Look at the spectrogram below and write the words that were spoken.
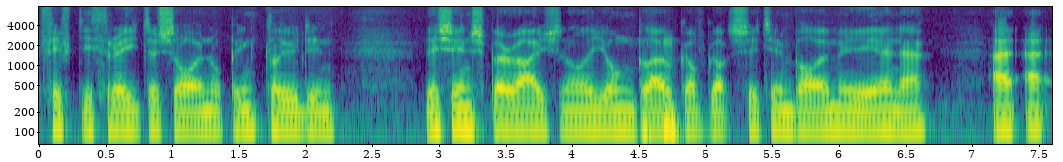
53 to sign up including this inspirational young bloke I've got sitting by me here now uh, uh,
